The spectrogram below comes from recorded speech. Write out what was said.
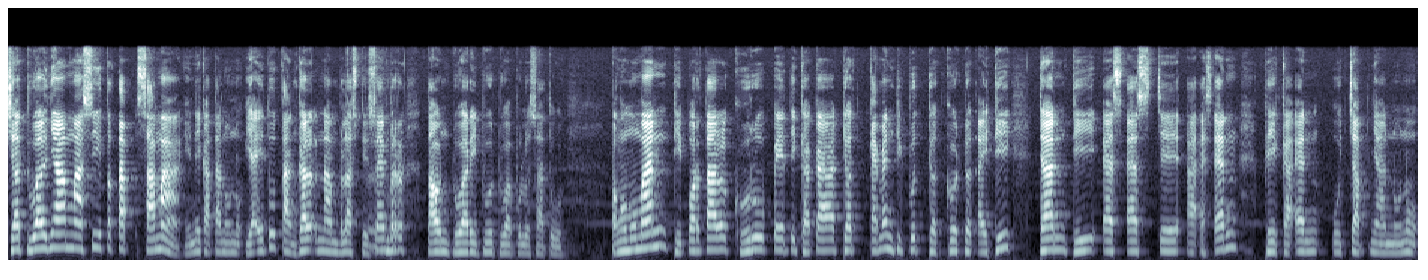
Jadwalnya masih tetap sama, ini kata Nunu, yaitu tanggal 16 Desember tahun 2021. Pengumuman di portal guru p3k.kemendikbud.go.id dan di SSCASN BKN ucapnya Nunu.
